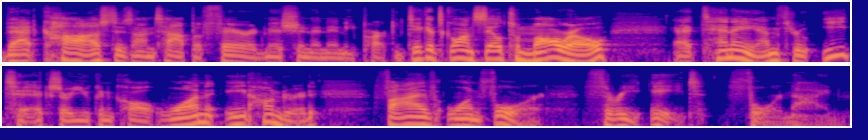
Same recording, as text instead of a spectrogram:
That cost is on top of fair admission and any parking. Tickets go on sale tomorrow at 10 a.m. through eTix, or you can call 1 800 514 3849.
